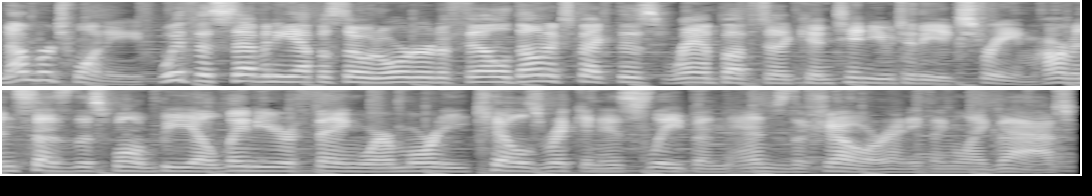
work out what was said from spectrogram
Number 20. With a 70 episode order to fill, don't expect this ramp up to continue to the extreme. Harmon says this won't be a linear thing where Morty kills Rick in his sleep and ends the show or anything like that.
